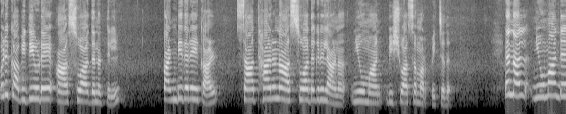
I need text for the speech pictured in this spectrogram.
ഒരു കവിതയുടെ ആസ്വാദനത്തിൽ പണ്ഡിതരേക്കാൾ സാധാരണ ആസ്വാദകരിലാണ് ന്യൂമാൻ വിശ്വാസം അർപ്പിച്ചത് എന്നാൽ ന്യൂമാന്റെ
